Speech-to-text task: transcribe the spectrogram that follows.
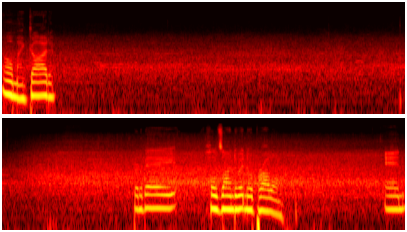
Oh my god. Bernabe holds on to it, no problem. And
